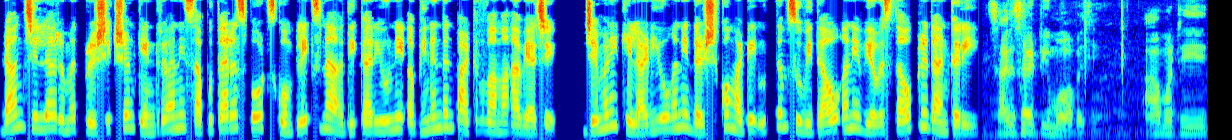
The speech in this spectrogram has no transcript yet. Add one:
ડાંગ જિલ્લા રમત પ્રશિક્ષણ કેન્દ્ર અને સાપુતારા સ્પોર્ટ્સ કોમ્પ્લેક્સના અધિકારીઓને અભિનંદન પાઠવવામાં આવ્યા છે. જેમણે ખેલાડીઓ અને દર્શકો માટે ઉત્તમ સુવિધાઓ અને વ્યવસ્થાઓ પ્રદાન કરી. સારી સારી ટીમો આવે છે. આમાંથી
